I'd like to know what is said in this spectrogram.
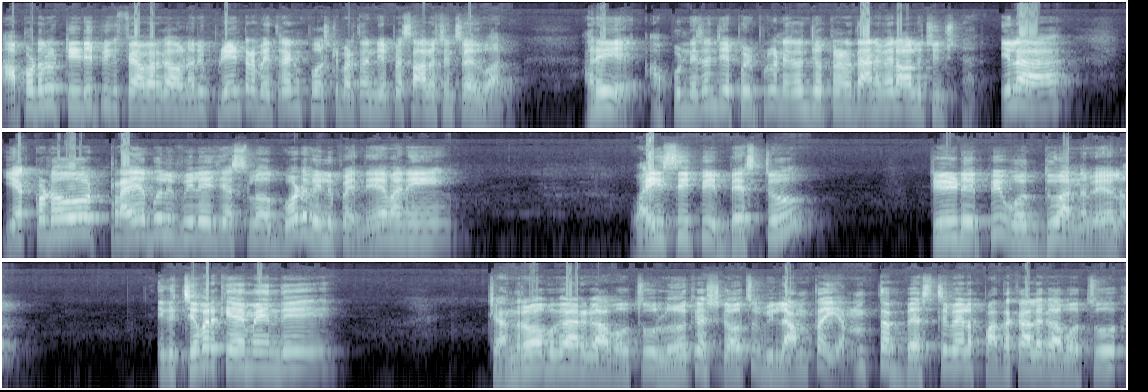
అప్పుడు టీడీపీకి ఫేవర్గా ఉన్నారు. ఇప్పుడు ఏంటో వ్యతిరేకంగా పోస్టులు పెడతానని చెప్పేసి ఆలోచించలేదు వాళ్ళు. అరే అప్పుడు నిజం చెప్పి ఇప్పుడు నిజం చెప్తున్నారు దాని వేళ ఆలోచించినారు. ఇలా ఎక్కడో ట్రైబల్ విలేజెస్లో కూడా వెళ్ళిపోయింది. ఏమని? వైసీపీ బెస్ట్ టీడీపీ వద్దు అన్న వేలో ఇక చివరికి ఏమైంది? చంద్రబాబు గారు కావచ్చు లోకేష్ కావచ్చు వీళ్ళంతా ఎంత బెస్ట్ వేల పథకాలు కావచ్చు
